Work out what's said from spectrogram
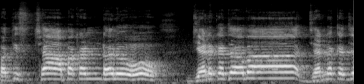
పతిశ్చాపకండనో జనకజవా జనకజ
